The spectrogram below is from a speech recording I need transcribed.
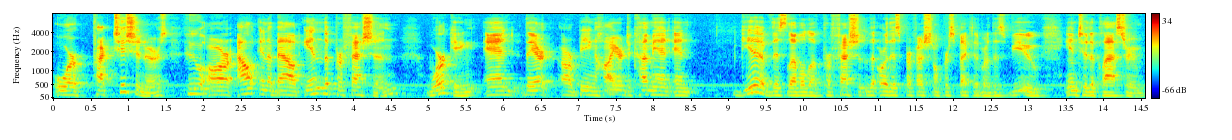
or practitioners who are out and about in the profession working and they are being hired to come in and give this level of profession or this professional perspective or this view into the classroom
